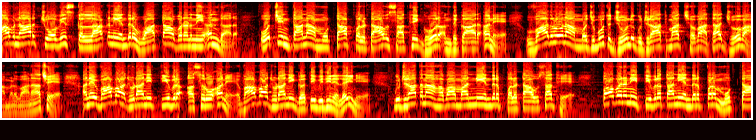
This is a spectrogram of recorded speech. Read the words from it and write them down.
આવનાર ચોવીસ કલાકની અંદર વાતાવરણની અંદર ઓચિંતાના મોટા પલટાવ સાથે ઘોર અંધકાર અને વાદળોના મજબૂત ઝુંડ ગુજરાતમાં છવાતા જોવા મળવાના છે. અને વાવાઝોડાની તીવ્ર અસરો અને વાવાઝોડાની ગતિવિધિને લઈને ગુજરાતના હવામાનની અંદર પલટાવ સાથે પવનની તીવ્રતાની અંદર પણ મોટા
